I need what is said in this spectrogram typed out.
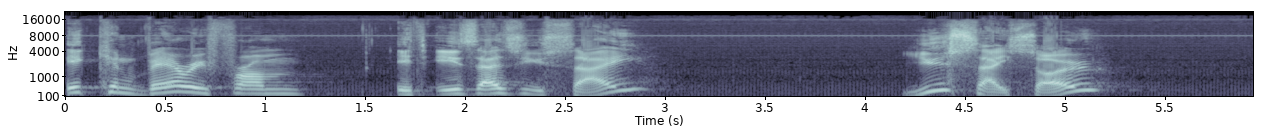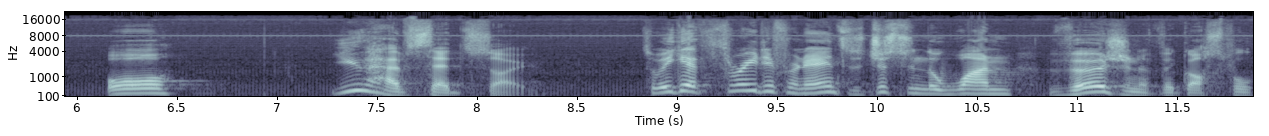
it can vary from, it is as you say, you say so, or you have said so. So we get three different answers just in the one version of the gospel.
